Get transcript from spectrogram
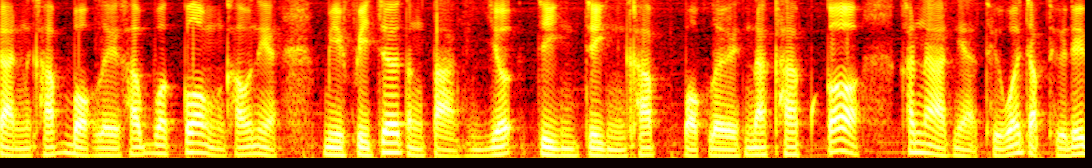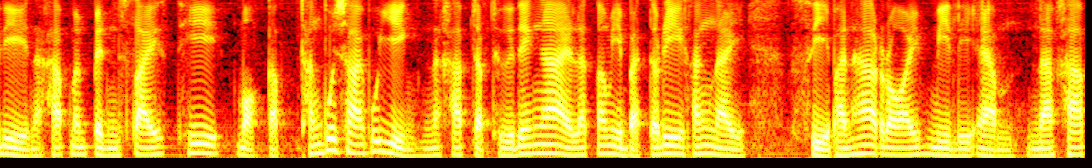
กันครับ บอกเลยครับว่ากล้องของเขาเนี่ยมีฟีเจอร์ต่างๆ เยอะจริง ๆ ครับ บอกเลยนะครับ ก็ขนาดเนี่ยถือว่าจับถือได้ดีนะครับ มันเป็นไซส์ที่เหมาะกับทั้งผู้ชายผู้หญิงนะครับ จับถือได้ง่าย แล้วก็มีแบตเตอรี่ข้างใน 4,500 มิลลิแอมนะครับ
